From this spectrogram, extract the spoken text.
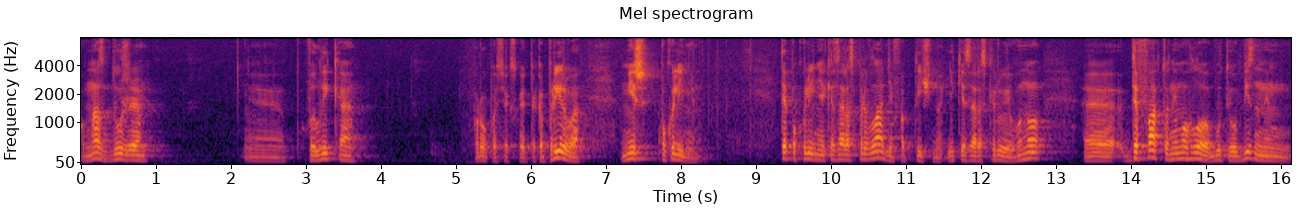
У нас дуже е, велика пропасть, як сказати, така прірва між поколіннями. Те покоління, яке зараз при владі, фактично, яке зараз керує, воно е, де-факто не могло бути обізнаним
